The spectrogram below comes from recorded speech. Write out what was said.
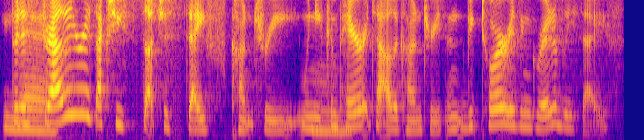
But Australia is actually such a safe country when Mm. you compare it to other countries, and Victoria is incredibly safe.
